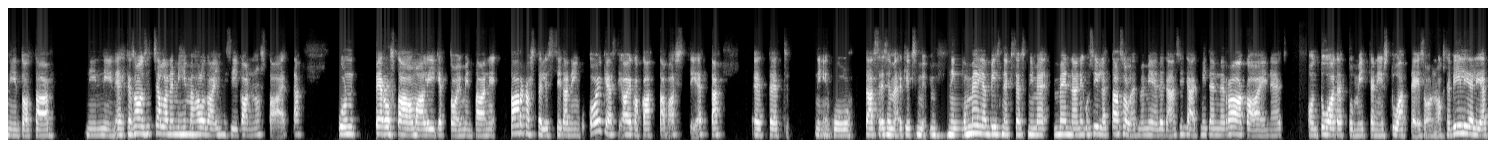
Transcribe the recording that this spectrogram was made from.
Niin, tota, niin, niin ehkä se on sitten sellainen, mihin me halutaan ihmisiä kannustaa, että kun perustaa omaa liiketoimintaa, niin tarkastelisi sitä niin kuin oikeasti aika kattavasti, että, että, että niin kuin tässä esimerkiksi niin kuin meidän bisneksessä niin me mennään niin kuin sille tasolle, että me mietitään sitä, että miten ne raaka-aineet on tuotettu, mitkä niissä tuotteissa on. Onko ne viljelijät,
